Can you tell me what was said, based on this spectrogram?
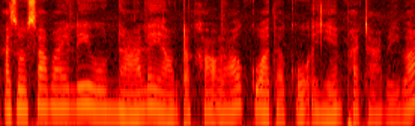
ဒါဆိုစာပိုက်လေးကိုနားလည်အောင်တစ်ခေါက်လောက်ကိုယ့်အတကိုအရင်ဖတ်ထားပေးပါ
